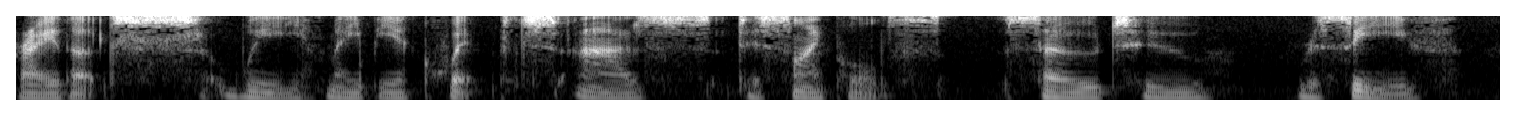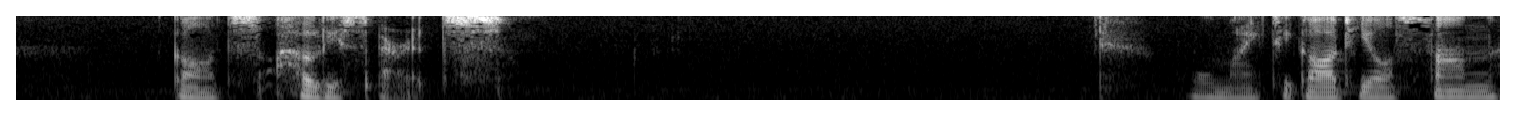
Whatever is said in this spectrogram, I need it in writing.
Pray that we may be equipped as disciples so to receive God's Holy Spirit. Almighty God, your Son,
